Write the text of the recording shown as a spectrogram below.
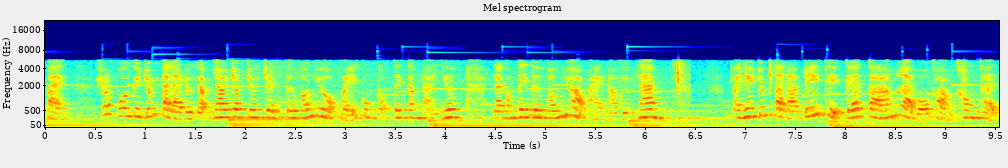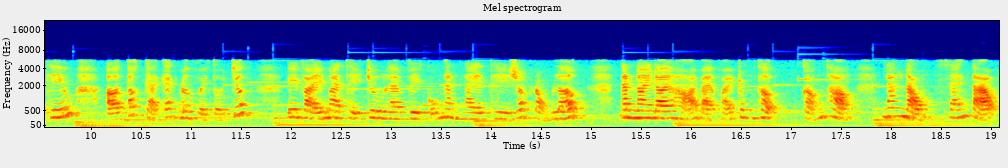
các bạn Rất vui khi chúng ta lại được gặp nhau trong chương trình tư vấn du học Mỹ cùng công ty Tân Đại Dương là công ty tư vấn du học hàng đầu Việt Nam và như chúng ta đã biết thì kế toán là bộ phận không thể thiếu ở tất cả các đơn vị tổ chức. Vì vậy mà thị trường làm việc của ngành này thì rất rộng lớn. Ngành này đòi hỏi bạn phải trung thực, cẩn thận, năng động, sáng tạo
